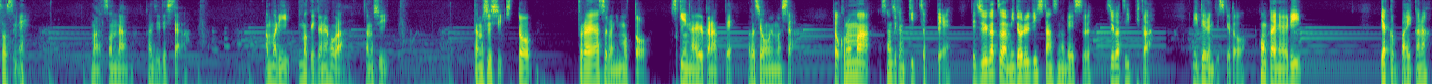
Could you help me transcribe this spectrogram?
そうっすね。まあ、そんな感じでした。あんまりうまくいかない方が楽しい。楽しいし、きっとトライアスロンにもっと好きになれるかなって私は思いました。ただこのまま3時間切っちゃって、で、10月はミドルディスタンスのレース、10月1日か、に出るんですけど、今回のより約倍かな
